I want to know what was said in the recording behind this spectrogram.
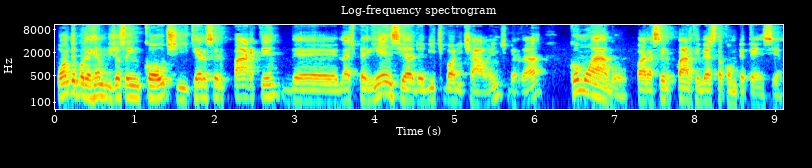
ponte, por ejemplo, yo soy un coach y quiero ser parte de la experiencia de Beachbody Challenge, ¿verdad? ¿Cómo hago para ser parte de esta competencia?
